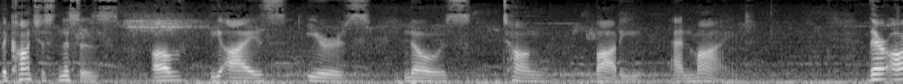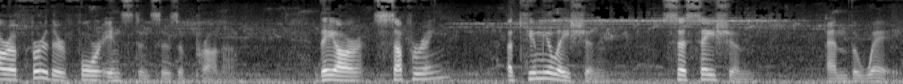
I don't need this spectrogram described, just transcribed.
the consciousnesses of the eyes, ears, nose, tongue, body, and mind. There are a further four instances of prana. They are suffering, accumulation, cessation, and the way.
